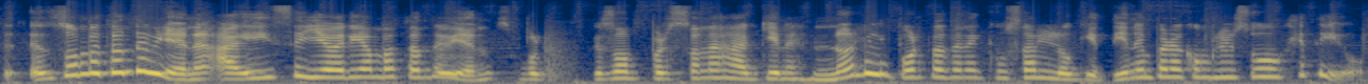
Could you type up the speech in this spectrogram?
son bastante bien, ¿eh? ahí se llevarían bastante bien, porque son personas a quienes no les importa tener que usar lo que tienen para cumplir sus objetivos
